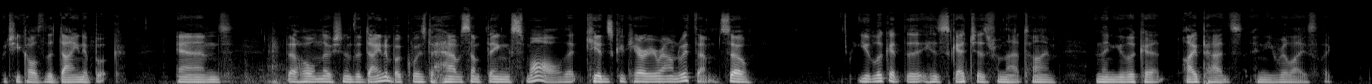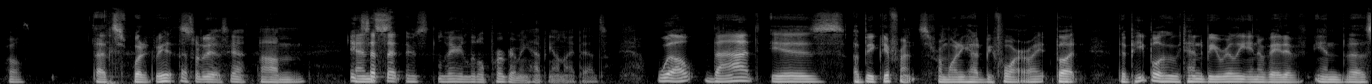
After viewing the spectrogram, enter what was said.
which he calls the Dynabook, and the whole notion of the Dynabook was to have something small that kids could carry around with them. So you look at the his sketches from that time, and then you look at iPads, and you realize like, well, that's what it is. That's what it is. Yeah. um, Except that there's very little programming happening on iPads. Well, that is a big difference from what he had before, right? But the people who tend to be really innovative in the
